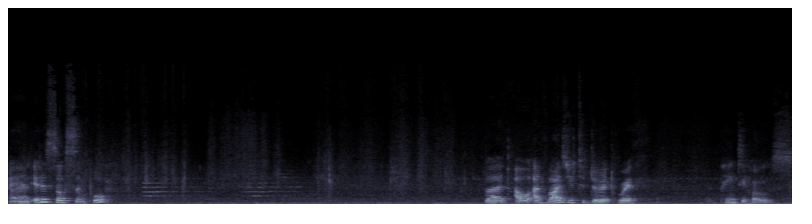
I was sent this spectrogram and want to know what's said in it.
And it is so simple. But I'll advise you to do it with pantyhose.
